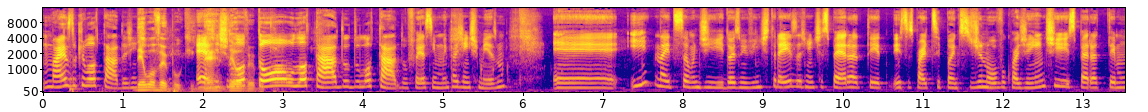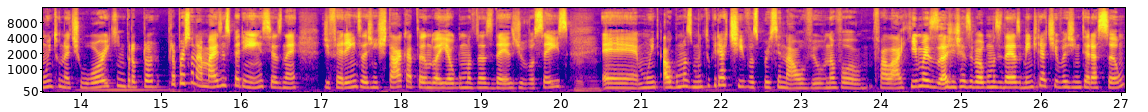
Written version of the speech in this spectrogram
mais do que lotado. A gente Deu overbooking, é, né? a gente Deu overbooking. lotou o lotado do lotado. Foi assim, muita gente mesmo. É, e na edição de 2023, a gente espera ter esses participantes de novo com a gente, espera ter muito networking, pro, pro, proporcionar mais experiências né, diferentes. A gente está acatando aí algumas das ideias de vocês, é, mui- algumas muito criativas, por sinal, viu? Não vou falar aqui, mas a gente recebeu algumas ideias bem criativas de interação,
